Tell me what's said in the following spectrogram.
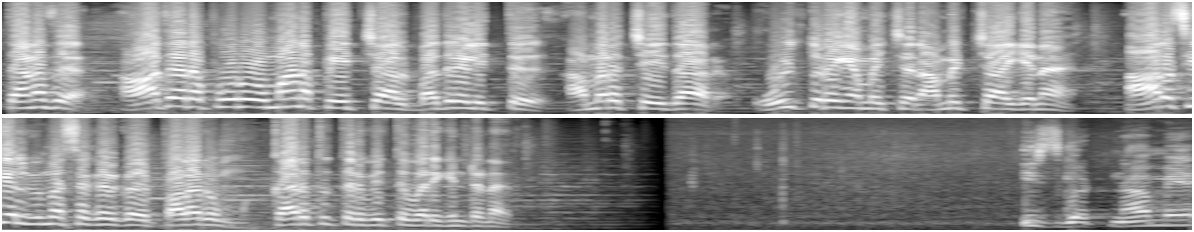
தனது ஆதாரபூர்வமான பேச்சால் பதிலளித்து அமரச் செய்தார் உள்துறை அமைச்சர் அமித்ஷா என அரசியல் விமர்சகர்கள் பலரும் கருத்து தெரிவித்து வருகின்றனர் इस घटना में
